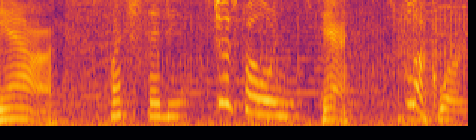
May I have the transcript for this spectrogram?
Yeah. What's the deal? Just following. Yeah. Look, worry.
